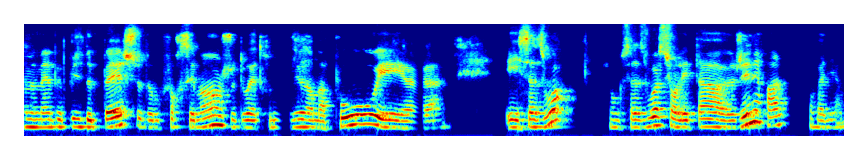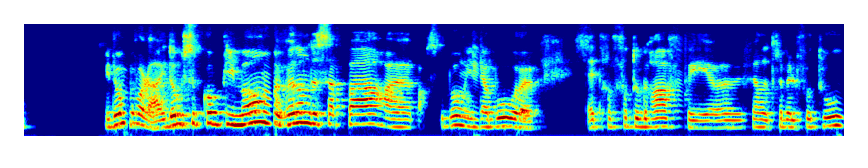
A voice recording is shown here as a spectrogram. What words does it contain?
me met un peu plus de pêche, donc forcément, je dois être mieux dans ma peau et, euh, et ça se voit. Donc ça se voit sur l'état général, on va dire. Et donc voilà, et donc ce compliment venant de sa part, parce que bon, il a beau être photographe et faire de très belles photos,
